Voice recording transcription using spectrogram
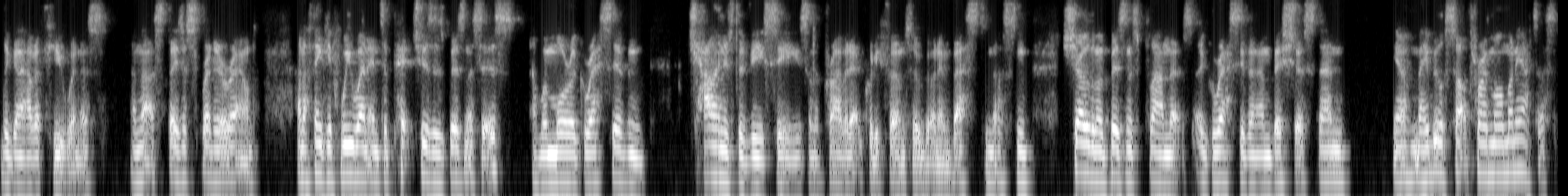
they're going to have a few winners. And that's they just spread it around. And I think if we went into pitches as businesses and we're more aggressive and challenge the VCs and the private equity firms who are going to invest in us and show them a business plan that's aggressive and ambitious, then you know maybe they'll start throwing more money at us.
